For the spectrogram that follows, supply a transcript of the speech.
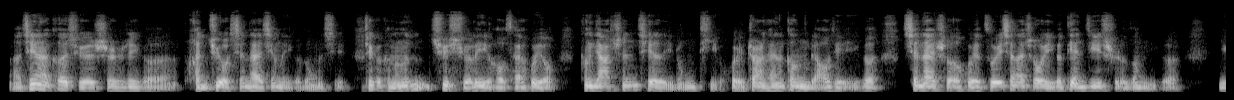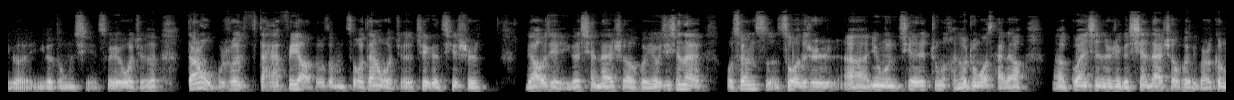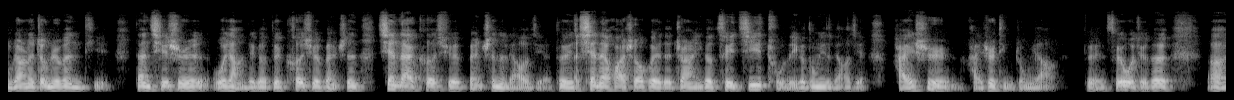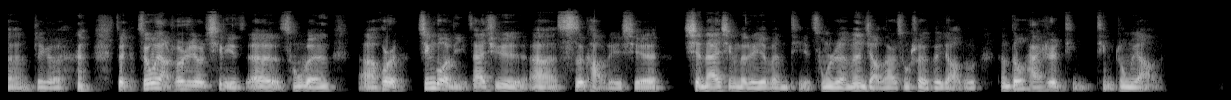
啊，近代科学是这个很具有现代性的一个东西，这个可能去学了以后才会有更加深切的一种体会，这样才能更了解一个现代社会作为现代社会一个奠基石的这么一个一个一个东西。所以我觉得，当然我不是说大家非要都这么做，但是我觉得这个其实。了解一个现代社会，尤其现在我虽然做做的是呃用一些中很多中国材料，呃关心的这个现代社会里边各种各样的政治问题，但其实我想这个对科学本身、现代科学本身的了解，对现代化社会的这样一个最基础的一个东西的了解，还是还是挺重要的。对，所以我觉得呃这个 对，所以我想说是就是气理呃从文啊或者经过理再去呃思考这些。现代性的这些问题，从人文角度还是从社会角度，可能都还是挺挺重要的。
